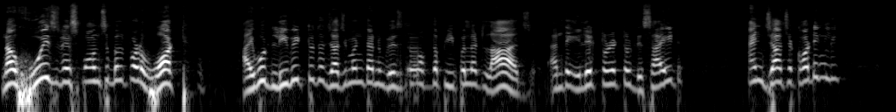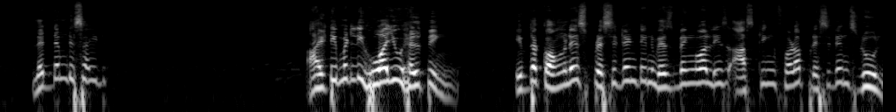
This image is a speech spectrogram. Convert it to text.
Now, who is responsible for what? I would leave it to the judgment and wisdom of the people at large and the electorate to decide and judge accordingly. Let them decide. Ultimately, who are you helping? If the Congress president in West Bengal is asking for a president's rule,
